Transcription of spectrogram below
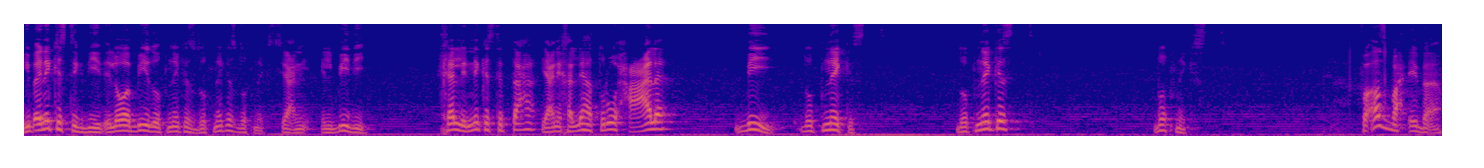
يبقى next جديد اللي هو P dot next dot next dot next يعني ال P دي خلي ال next بتاعها يعني خليها تروح على P dot next dot next dot next فأصبح إيه بقى؟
